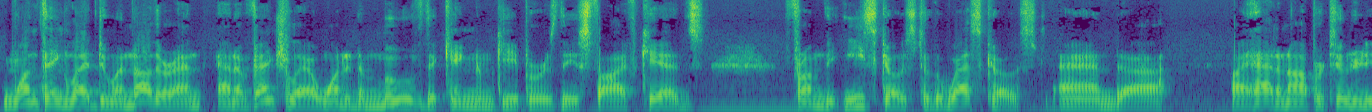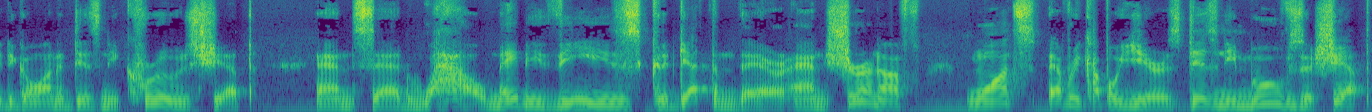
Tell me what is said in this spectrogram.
one thing led to another, and, and eventually I wanted to move the Kingdom Keepers, these five kids, from the East Coast to the West Coast. And uh, I had an opportunity to go on a Disney cruise ship and said, wow, maybe these could get them there. And sure enough, once every couple years, Disney moves a ship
